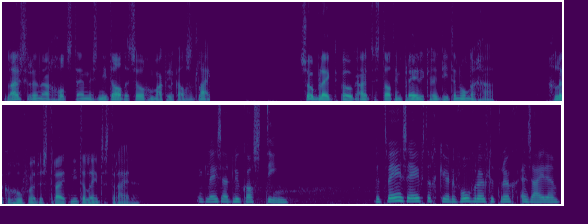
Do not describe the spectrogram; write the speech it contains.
Luisteren naar Gods stem is niet altijd zo gemakkelijk als het lijkt. Zo bleek ook uit de stad in Prediker die ten onder gaat. Gelukkig hoeven we de strijd niet alleen te strijden. Ik lees uit Lucas 10. De 72 keerden vol vreugde terug en zeiden:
